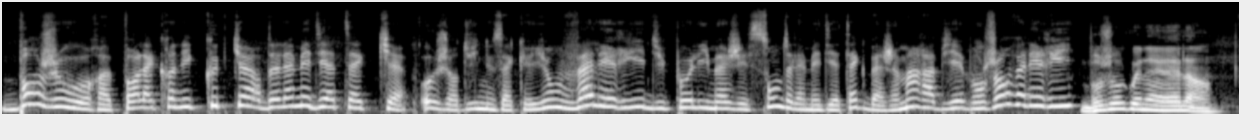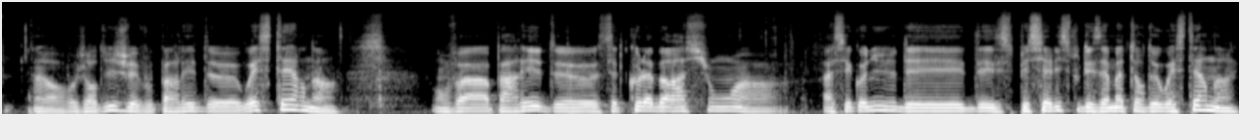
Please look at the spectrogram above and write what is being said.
Bonjour, pour la chronique coup de cœur de la médiathèque. Aujourd'hui, nous accueillons Valérie du pôle image et son de la médiathèque Benjamin Rabier. Bonjour Valérie. Bonjour Gwenaëlle. Alors aujourd'hui, je vais vous parler de western. On va parler de cette collaboration euh, assez connue des, spécialistes ou des amateurs de western,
